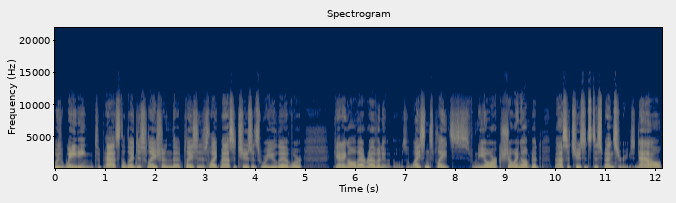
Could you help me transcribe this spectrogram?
was waiting to pass the legislation that places like Massachusetts, where you live, were getting all that revenue, those license plates from New York showing up at Massachusetts dispensaries. Now,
